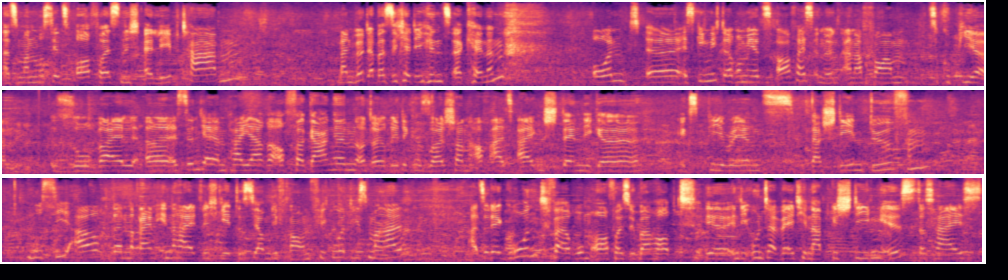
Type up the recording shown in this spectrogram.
Also man muss jetzt Orpheus nicht erlebt haben. Man wird aber sicher die Hints erkennen. Und äh, es ging nicht darum, jetzt Orpheus in irgendeiner Form zu kopieren. So, weil äh, es sind ja ein paar Jahre auch vergangen und Euridike soll schon auch als eigenständige Experience da stehen dürfen. Muss sie auch, denn rein inhaltlich geht es ja um die Frauenfigur diesmal. Also der Grund, warum Orpheus überhaupt äh, in die Unterwelt hinabgestiegen ist. Das heißt,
